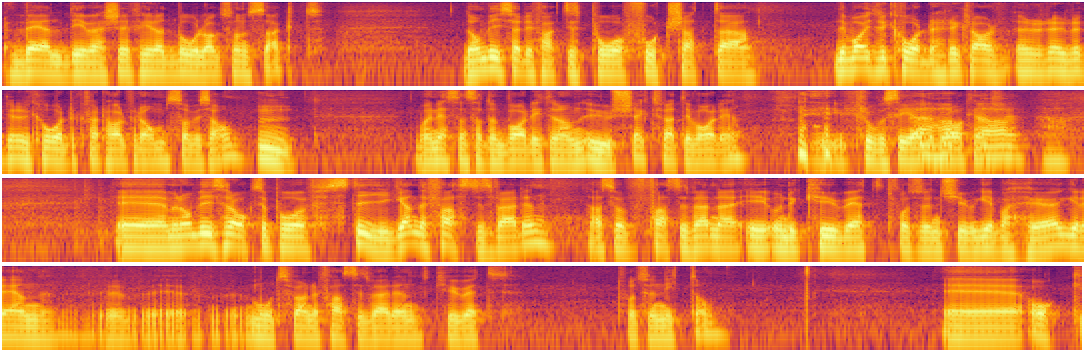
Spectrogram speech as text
Väl diversifierat bolag, som sagt. De visade faktiskt på fortsatta... Det var ett rekord, rekordkvartal för dem, som vi sa. Mm. Det var nästan så att de bad lite om ursäkt för att det var det. Provocerande bra, kanske. Ja. Eh, men de visar också på stigande fastighetsvärden. Alltså fastighetsvärdena under Q1 2020 var högre än eh, motsvarande fastighetsvärden Q1 2019. Eh, och,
